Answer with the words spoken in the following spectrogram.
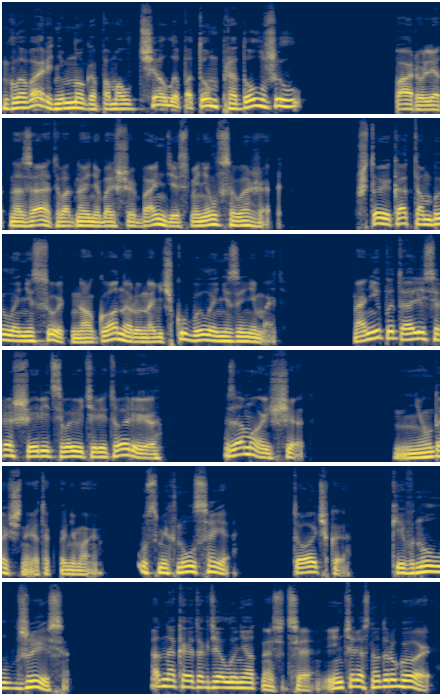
Главарь немного помолчал, а потом продолжил пару лет назад в одной небольшой банде сменился вожак. Что и как там было не суть, но гонору новичку было не занимать. Они пытались расширить свою территорию за мой счет. Неудачно, я так понимаю. Усмехнулся я. Точка. Кивнул Джейсон. Однако это к делу не относится. Интересно другое.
